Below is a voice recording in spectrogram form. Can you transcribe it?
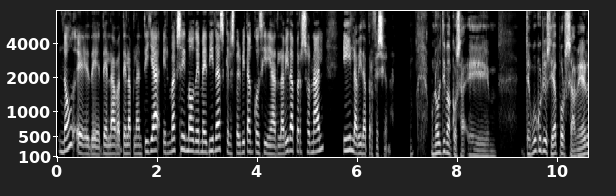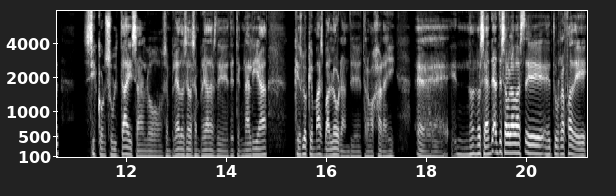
¿no? Eh, de, la, de, la, plantilla el máximo de medidas que les permitan conciliar la vida personal y la vida profesional. Una última cosa. Eh, tengo curiosidad por saber si consultáis a los empleados y a las empleadas de, de Tecnalia qué es lo que más valoran de trabajar ahí. Eh, no, sé, antes hablabas eh, tú, Rafa, de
